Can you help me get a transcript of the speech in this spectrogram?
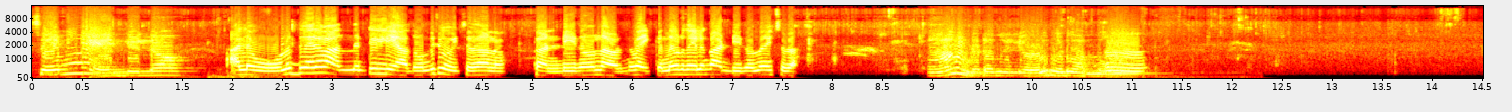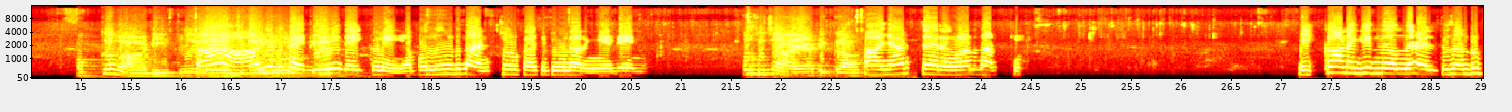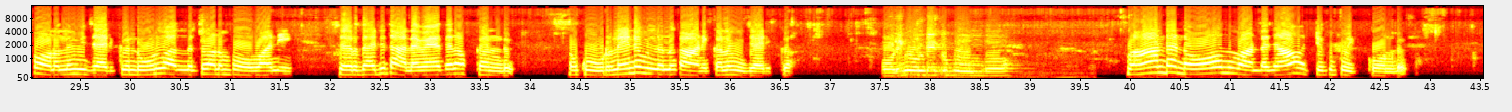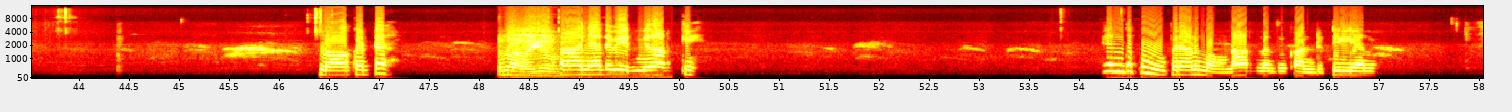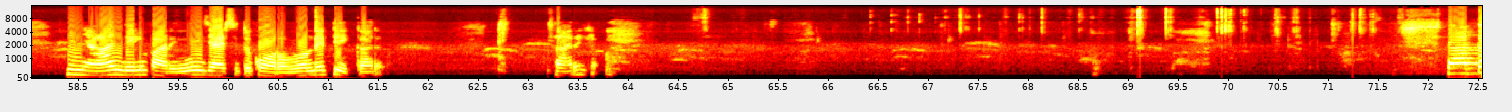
സെമീനെ ഇല്ലല്ലോ. അല്ല ഓൾ ഇതുവരെ വന്നിട്ടില്ല അതുകൊണ്ട് ചോദിച്ചതാണ്. കണ്ടീന്നോന്ന്. അവിടുന്ന് വൈക്കുന്ന എവിടുന്നേലും കണ്ടീന്നോന്ന് ചോദിച്ചതാ. ഞാൻ കണ്ടിട്ടൊന്നുമില്ല ഓൾ ഇങ്ങോട്ട് വന്നു. ഉം. ഒക്കെ വാടിയിട്ട് ആ ആകെ ഒന്ന് കരിഞ്ഞ് ഇതായിക്കണേ. അപ്പൊ ഒന്നും ഇങ്ങോട്ട് നനച്ചു കൊടുക്കാച്ചിട്ട് കുറച്ച് ചായ ടിക്കാം ആ ഞാൻ അടുത്ത ഇറങ്ങാണ്ട് നടക്കി. ഇക്കാണെങ്കി ഇന്ന് ഒന്ന് ഹെൽത്ത് സെന്റർ പോണെന്ന് വിചാരിക്കുന്നുണ്ട് ഓൾ വന്നിട്ട് വേണം പോവാനേ. ചെറുതായിട്ട് തലവേദന ഒക്കെ ഉണ്ട്. കൂടുന്നതിന്റെ മുന്നൊന്ന് കാണിക്കണം വിചാരിക്ക. ഓളി കൊണ്ടേക്ക് പോകുമ്പോ? വേണ്ട ഓളൊന്നും വേണ്ട. ഞാൻ ഒറ്റയ്ക്ക് പോയിക്കോണ്ട്. നോക്കട്ടെ. ആ ഞാൻ അത് വിരിഞ്ഞ് നടക്കേ. എന്തപ്പോ മൂപ്പരാൾ നോണാറിഞ്ഞത് കണ്ടിട്ടില്ലാന്ന്. ഞാൻ എന്തേലും പറഞ്ഞു വിചാരിച്ചിട്ട് കുറവുകൊണ്ടേറ്റേക്കാറ് സാരില്ല താത്ത.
